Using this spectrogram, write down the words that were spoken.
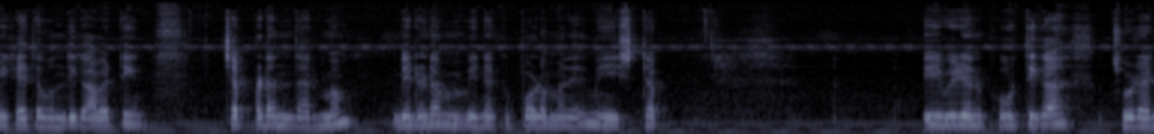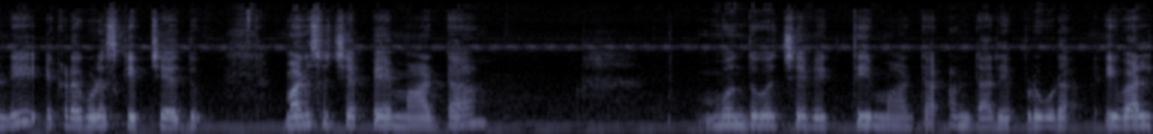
మీకైతే ఉంది కాబట్టి చెప్పడం ధర్మం వినడం వినకపోవడం అనేది మీ ఇష్టం. ఈ వీడియోని పూర్తిగా చూడండి. ఎక్కడ కూడా స్కిప్ చేయొద్దు. మనసు చెప్పే మాట ముందు వచ్చే వ్యక్తి మాట అంటారు ఎప్పుడు కూడా. ఇవాళ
